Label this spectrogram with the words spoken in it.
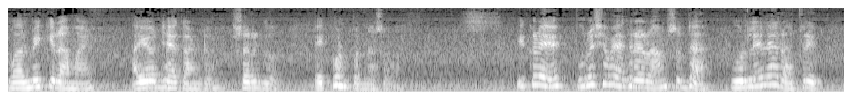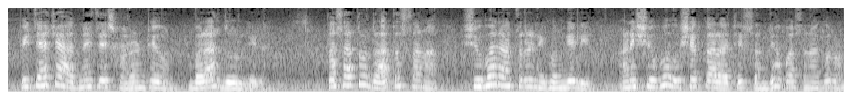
वाल्मिकी रामायण अयोध्याकांड सर्ग एकोणपन्नासावा. इकडे पुरुष व्याघ्र राम सुद्धा उरलेल्या रात्रीत पित्याच्या आज्ञेचे स्मरण ठेवून बराच दूर गेला. तसा तो जात असताना शुभ रात्र निघून गेली आणि शुभ उषकाराची संध्यापासना करून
